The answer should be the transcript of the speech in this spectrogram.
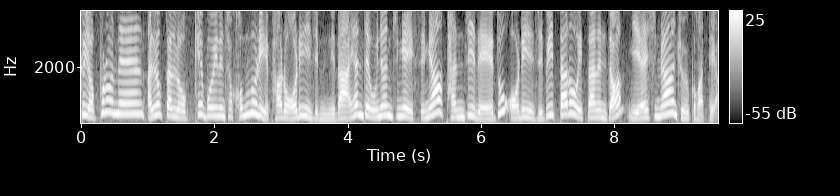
그 옆으로는 알록달록해 보이는 저 건물이 바로 어린이집입니다. 현재 운영 중에 있으며 단지 내에도 어린이집이 따로 있다는 점 이해하시면 좋을 것 같아요.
